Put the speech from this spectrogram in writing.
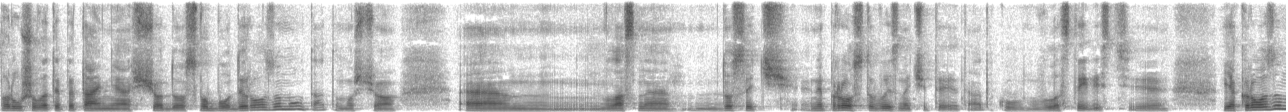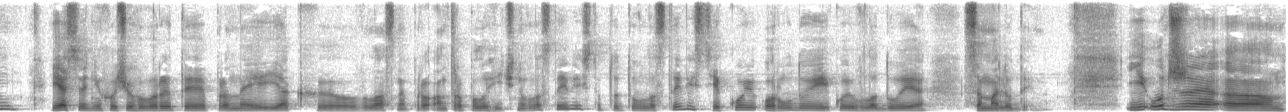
порушувати питання щодо свободи розуму, та, тому що. Ем, власне, досить непросто визначити та, таку властивість, е, як розум. Я сьогодні хочу говорити про неї як е, власне, про антропологічну властивість, тобто ту властивість, якою орудує, якою владує сама людина. І отже, е,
